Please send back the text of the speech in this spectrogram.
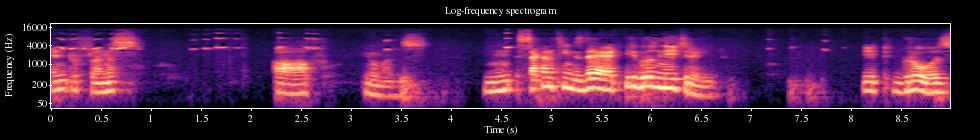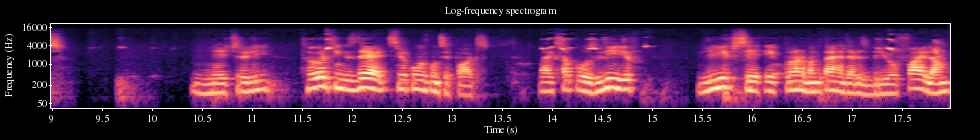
interference of humans second thing is that it grows naturally it grows naturally third thing is that इसमें कौन कौन से parts like suppose leaf leaf से एक प्लांट बनता है that is bryophyllum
